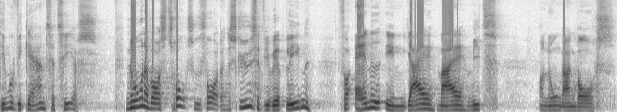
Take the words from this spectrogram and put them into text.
Det må vi gerne tage til os. Nogle af vores trosudfordringer skyldes, at vi bliver blinde for andet end jeg, mig, mit og nogle gange vores.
